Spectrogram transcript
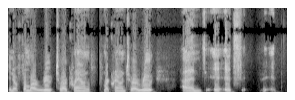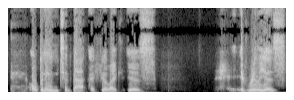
You know, from our root to our crown, from our crown to our root, and it, it's it, opening to that. I feel like is it really is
